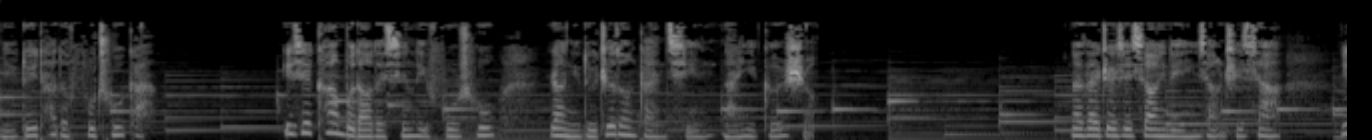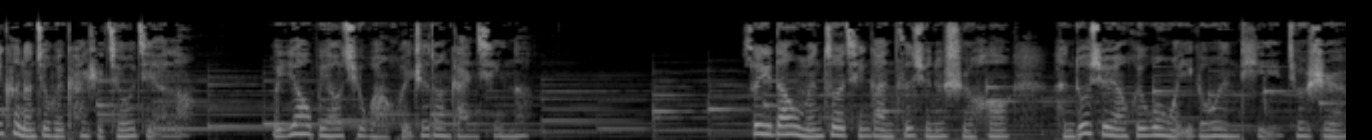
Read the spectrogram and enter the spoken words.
你对他的付出感。一些看不到的心理付出，让你对这段感情难以割舍。那在这些效应的影响之下，你可能就会开始纠结了：我要不要去挽回这段感情呢？所以，当我们做情感咨询的时候，很多学员会问我一个问题，就是。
